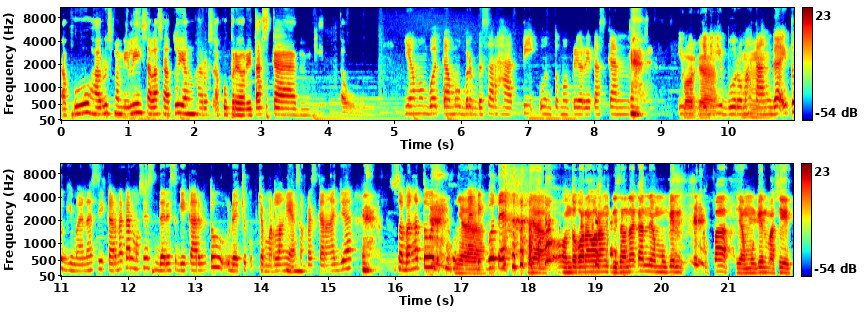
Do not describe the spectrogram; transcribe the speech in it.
aku harus memilih salah satu yang harus aku prioritaskan gitu. Yang membuat kamu berbesar hati untuk memprioritaskan ibu Keluarga. jadi ibu rumah hmm. tangga itu gimana sih? Karena kan maksudnya dari segi karir tuh udah cukup cemerlang ya sampai sekarang aja susah banget tuh ya. Mendikbud ya. ya, untuk orang-orang di sana kan yang mungkin apa yang mungkin masih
